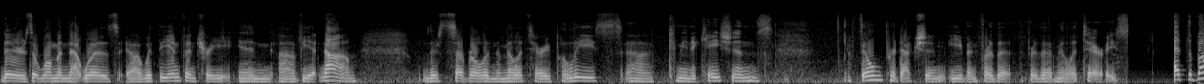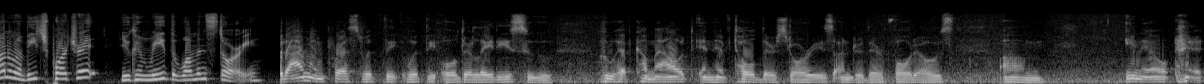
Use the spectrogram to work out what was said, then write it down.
There's a woman that was uh, with the infantry in uh, Vietnam. There's several in the military police, uh, communications, film production even for the, for the militaries. At the bottom of each portrait, you can read the woman's story. But I'm impressed with the, with the older ladies who, who have come out and have told their stories under their photos. Um, you know,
